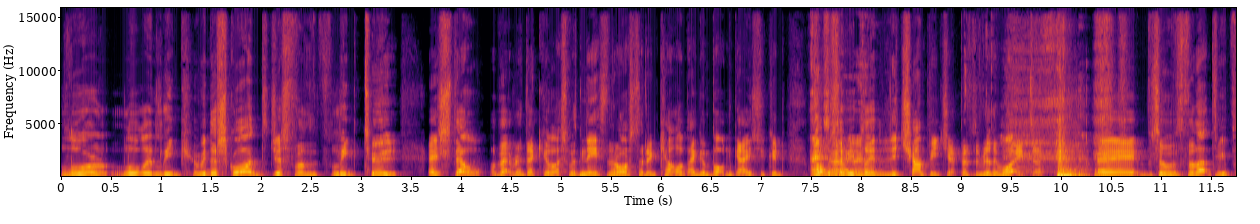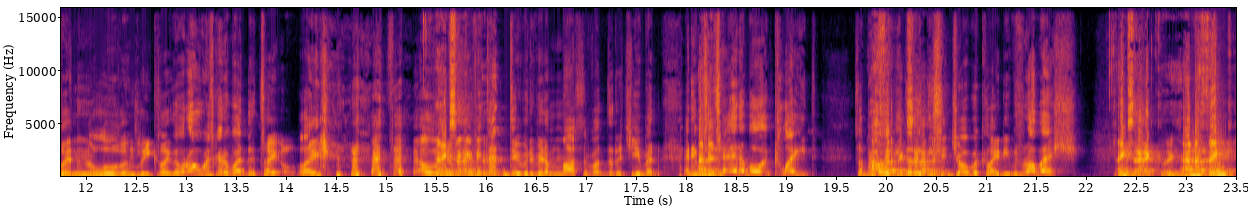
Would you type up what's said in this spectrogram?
lower lowland league. I mean, the squad just for League Two is still a bit ridiculous with Nathan Austin and Kallum Higginbotham, guys who could probably exactly. be playing in the Championship if they really wanted to. uh, so for that to be playing in the Lowland League, like they were always going to win the title. Like, oh, exactly. if he didn't do it, it would have been a massive underachievement. And he was and terrible at Clyde. Some people think he did a decent job with Clyde. He was rubbish. Exactly, and I think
